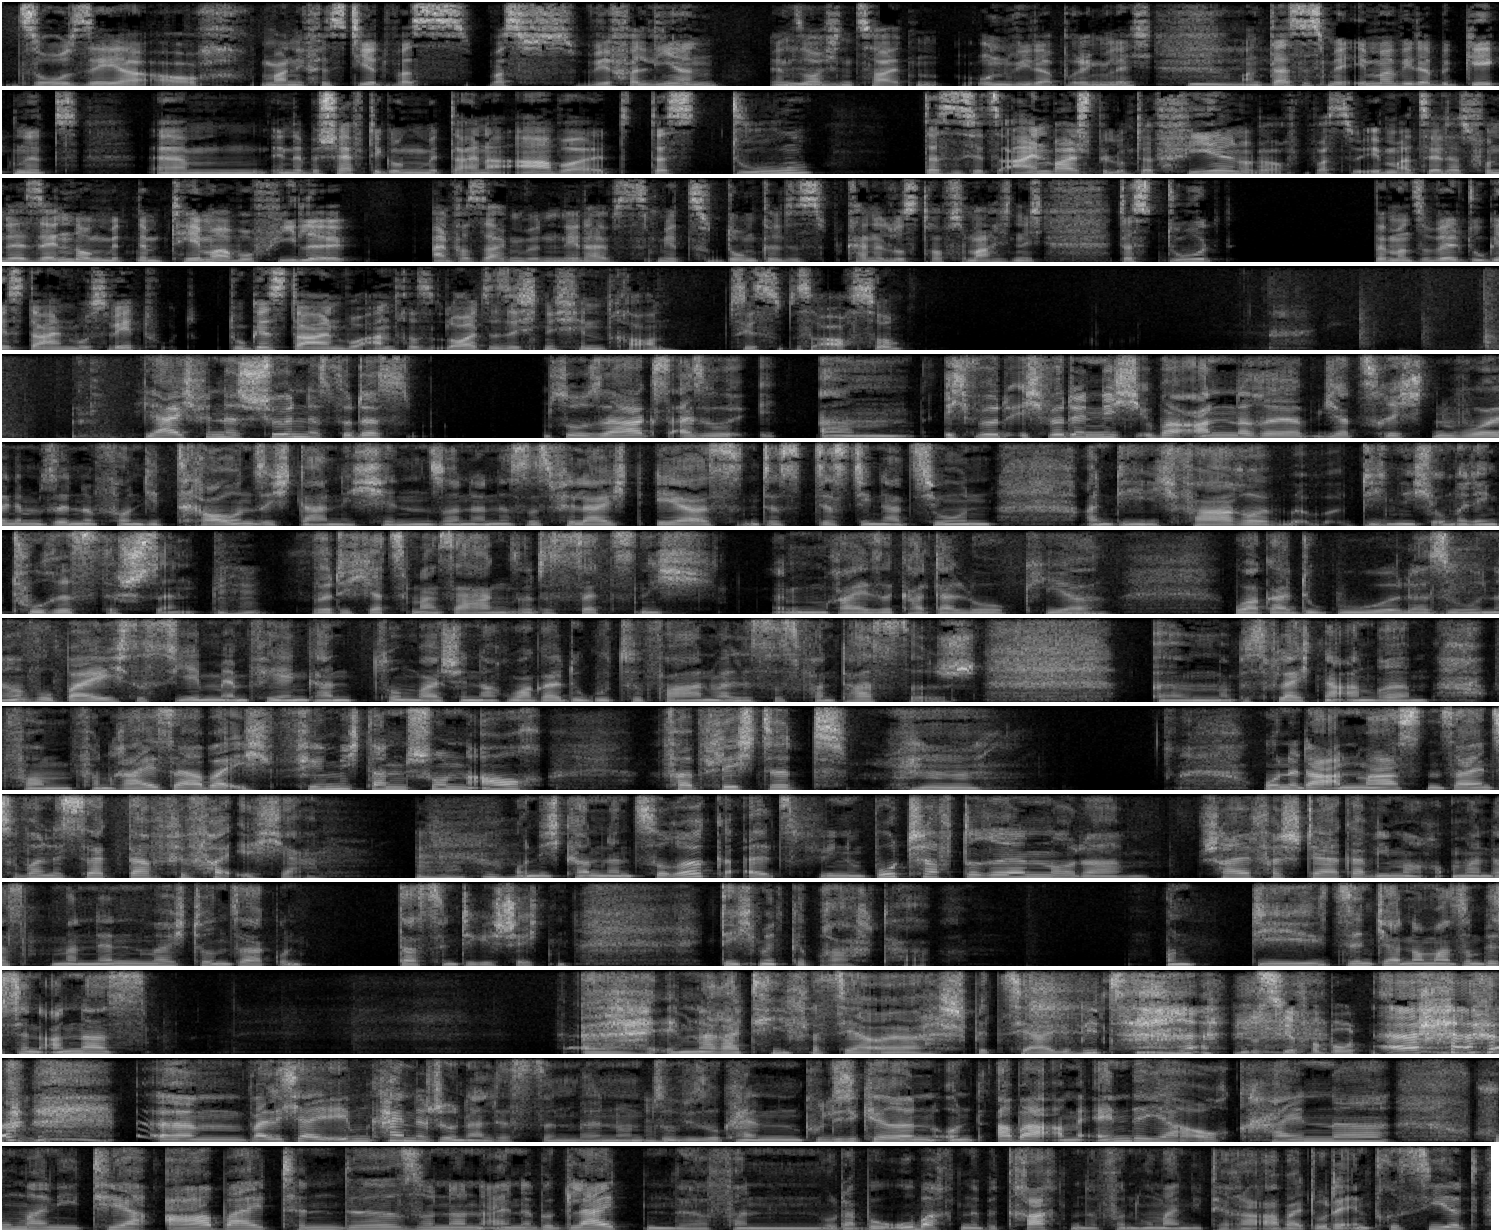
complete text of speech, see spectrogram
so sehr auch manifestiert, was, was wir verlieren in solchen Zeiten, unwiederbringlich. Und das ist mir immer wieder begegnet ähm, in der Beschäftigung mit deiner Arbeit, dass du, das ist jetzt ein Beispiel unter vielen oder auch was du eben erzählt hast von der Sendung mit einem Thema, wo viele einfach sagen würden, nee, das ist mir zu dunkel, das ist keine Lust drauf, das mache ich nicht, dass du, wenn man so will, du gehst dahin, wo es weh tut. Du gehst dahin, wo andere Leute sich nicht hintrauen. Siehst du das auch so? Ja, ich finde es schön, dass du das so sagst. Also ähm, ich würde ich würde nicht über andere jetzt richten wollen im Sinne von die trauen sich da nicht hin, sondern es ist vielleicht eher es sind das Destinationen, an die ich fahre, die nicht unbedingt touristisch sind, würde ich jetzt mal sagen. So das ist jetzt nicht im Reisekatalog hier. Ouagadougou oder so, ne? Wobei ich es jedem empfehlen kann, zum Beispiel nach Ouagadougou zu fahren, weil es ist fantastisch ähm, ob es vielleicht eine andere Form von Reise, aber ich fühle mich dann schon auch verpflichtet, hm, ohne da anmaßend sein zu wollen. Ich sage, dafür fahre ich ja. Und ich kam dann zurück als wie eine Botschafterin oder Schallverstärker, wie man auch immer das man nennen möchte, und sag, und das sind die Geschichten, die ich mitgebracht habe. Und die sind ja nochmal so ein bisschen anders äh, im Narrativ, das ist ja euer Spezialgebiet. Das ist hier verboten. ähm, weil ich ja eben keine Journalistin bin und sowieso keine Politikerin und aber am Ende ja auch keine humanitär arbeitende, sondern eine begleitende von oder beobachtende, betrachtende von humanitärer Arbeit oder interessiert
